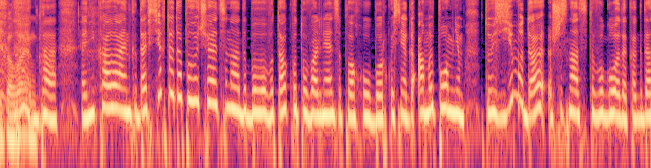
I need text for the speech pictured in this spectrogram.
Николаенко. Да, э, Николаенко. Да, всех тогда, получается, надо было вот так вот увольнять за плохую уборку снега. А мы помним ту зиму, да, 16 года, когда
